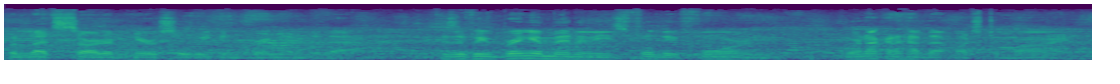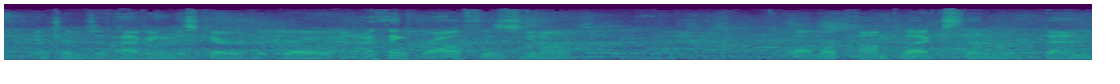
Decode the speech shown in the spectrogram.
but let's start him here so we can bring him to that. Because if we bring him in and he's fully formed, we're not going to have that much to mine in terms of having this character grow. And I think Ralph is, you know, a lot more complex than than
